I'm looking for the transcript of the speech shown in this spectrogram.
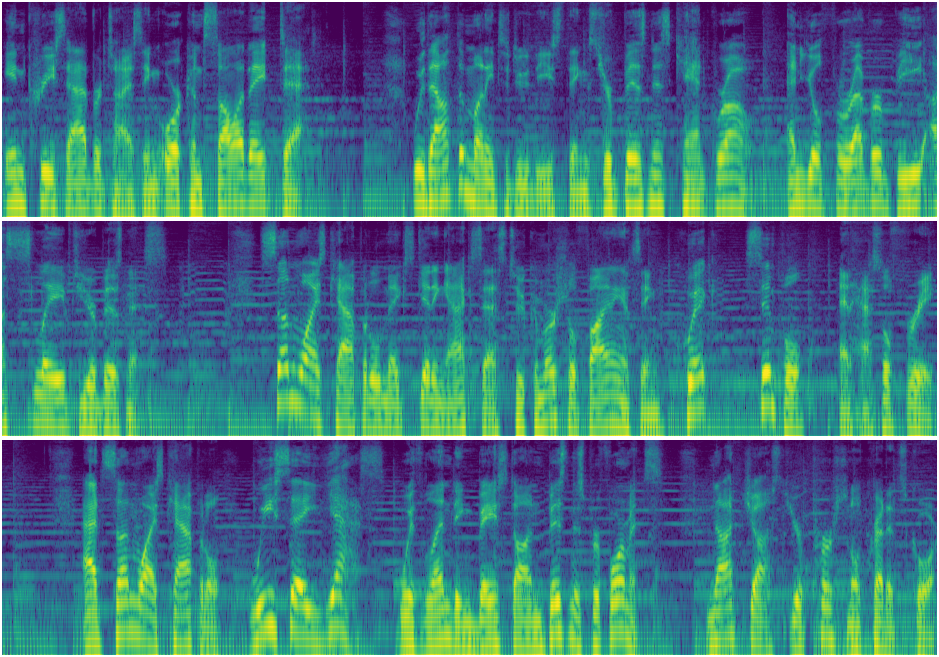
increase advertising or consolidate debt. Without the money to do these things, your business can't grow and you'll forever be a slave to your business. Sunwise Capital makes getting access to commercial financing quick, simple, and hassle free. At Sunwise Capital, we say yes with lending based on business performance, not just your personal credit score.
